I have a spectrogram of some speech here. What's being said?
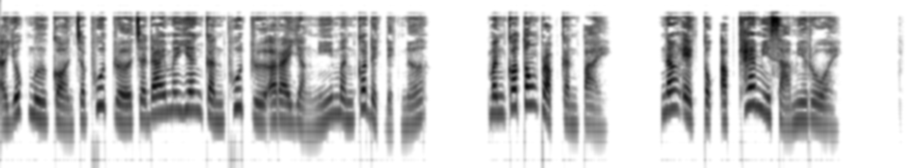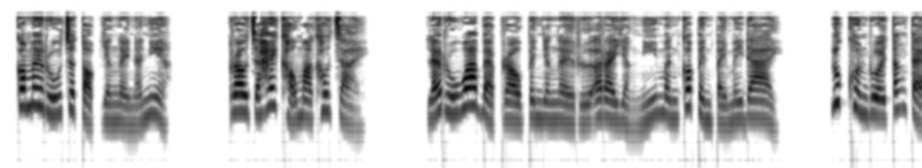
อายกมือก่อนจะพูดหรือจะได้ไม่แย่งกันพูดหรืออะไรอย่างนี้มันก็เด็กๆเนอะ มันก็ต้องปรับกันไปนางเอกตกอับแค่มีสามีรวย ก็ไม่รู้จะตอบยังไงนะเนี่ย เราจะให้เขามาเข้าใจ และรู้ว่าแบบเราเป็นยังไงหรืออะไรอย่างนี้มันก็เป็นไปไม่ได้ ลูกคนรวยตั้งแต่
